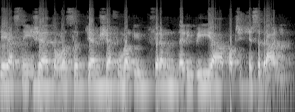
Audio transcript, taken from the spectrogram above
je jasný, že tohle se těm šéfům velkých firm nelíbí a patřičně se brání.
